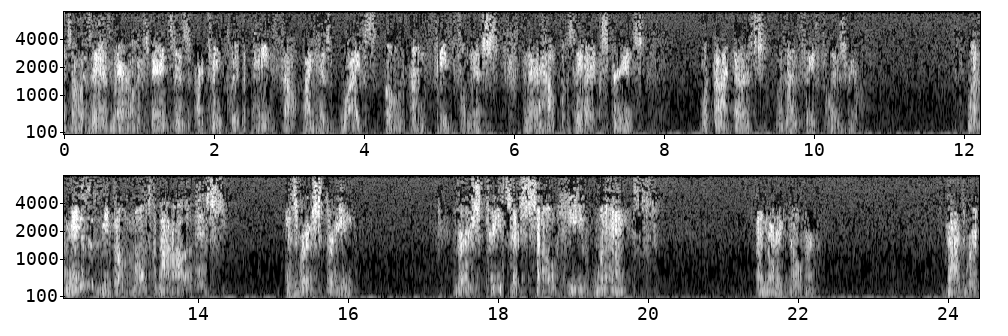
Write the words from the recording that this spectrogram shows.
And so Hosea's marital experiences are to include the pain felt by his wife's own and to help Hosea experience what God does with unfaithful Israel. What amazes me though most about all of this is verse 3. Verse 3 says, So he went and married Gomer. God's word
